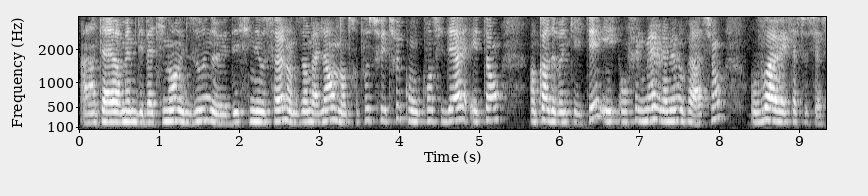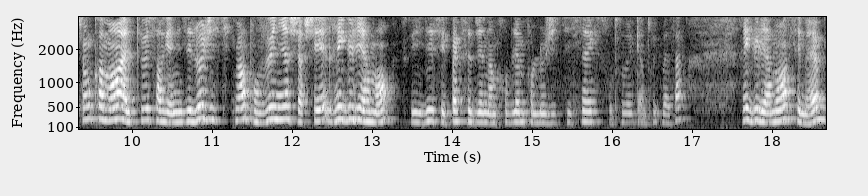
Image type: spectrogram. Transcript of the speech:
à l'intérieur même des bâtiments, une zone euh, dessinée au sol en disant bah, là on entrepose tous les trucs qu'on considère étant encore de bonne qualité et on fait le même, la même opération. On voit avec l'association comment elle peut s'organiser logistiquement pour venir chercher régulièrement, l'idée c'est pas que ça devienne un problème pour le logisticien qui se retrouve avec un truc comme ça, régulièrement ces meubles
